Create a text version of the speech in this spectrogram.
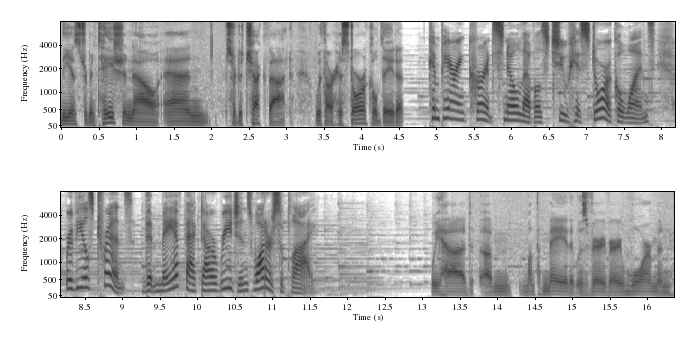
the instrumentation now and sort of check that with our historical data. Comparing current snow levels to historical ones reveals trends that may affect our region's water supply. We had a month of May that was very, very warm and,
